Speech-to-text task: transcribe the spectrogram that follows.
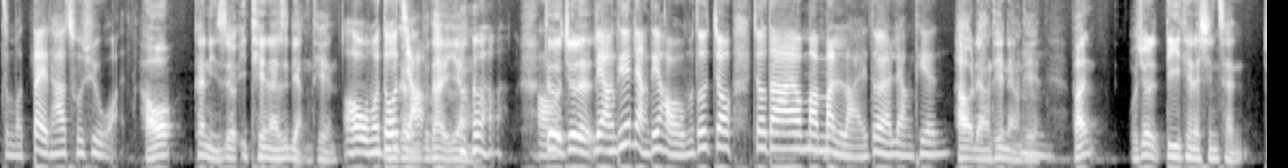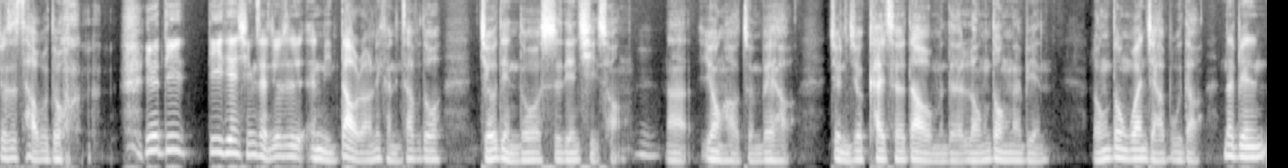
怎么带他出去玩？好。看你是有一天还是两天哦，我们都讲。不太一样。好 对，我觉得两天两天好，我们都叫叫大家要慢慢来。对啊，两天。好，两天两天，嗯、反正我觉得第一天的行程就是差不多，因为第一第一天行程就是，嗯，你到了，你可能差不多九点多十点起床，嗯，那用好准备好，就你就开车到我们的龙洞那边，龙洞湾甲步道那边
